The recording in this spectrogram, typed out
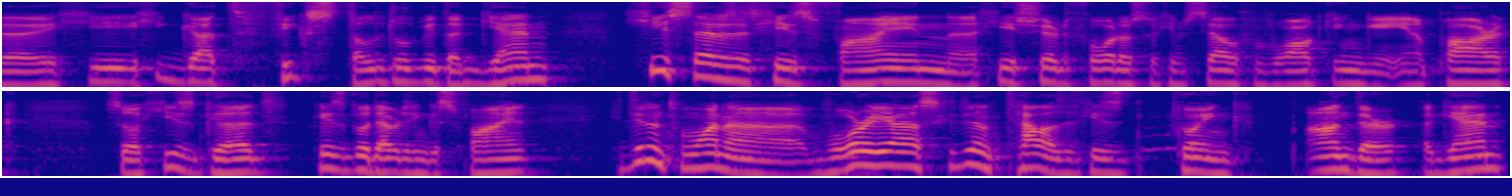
uh, he, he got fixed a little bit again. He says that he's fine. Uh, he shared photos of himself walking in a park. So he's good. He's good. Everything is fine he didn't want to worry us. He didn't tell us that he's going under again,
